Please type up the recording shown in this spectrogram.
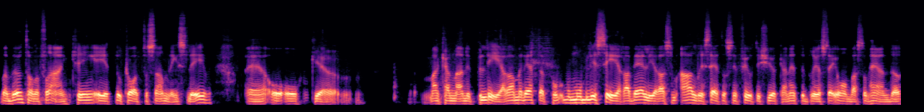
Man behöver inte ha någon förankring i ett lokalt församlingsliv eh, och, och eh, man kan manipulera med detta, mobilisera väljare som aldrig sätter sin fot i kyrkan, inte bryr sig om vad som händer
